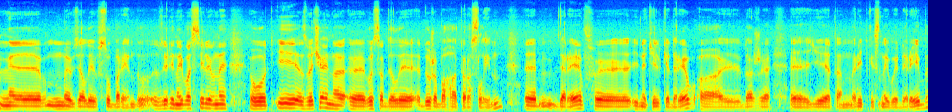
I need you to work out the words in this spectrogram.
е, ми взяли в суборенду з Іриною Васильівною. От, і, звичайно, е, висадили дуже багато рослин, е, дерев, і не тільки дерев, а навіть є там рідкісні види риби.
